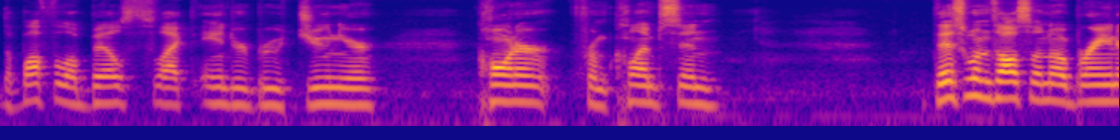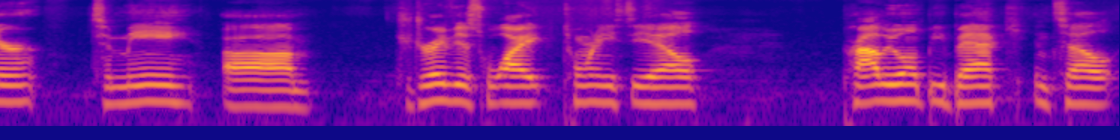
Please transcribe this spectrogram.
The Buffalo Bills select Andrew Booth Jr., corner from Clemson. This one's also no brainer to me. Um, Tre'Davious White, torn ACL, probably won't be back until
